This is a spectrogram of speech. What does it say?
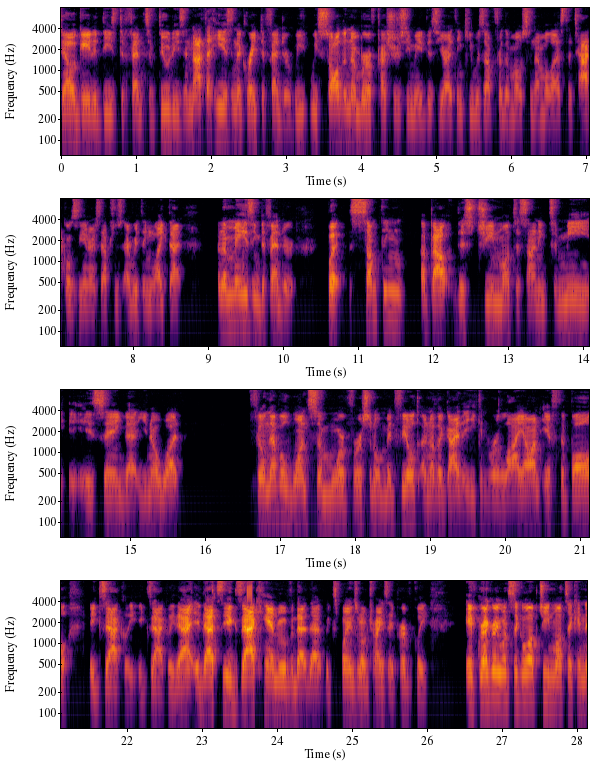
delegated these defensive duties. And not that he isn't a great defender. We we saw the number of pressures he made this year. I think he was up for the most in MLS, the tackles, the interceptions, everything like that. An amazing defender. But something about this Jean Mota signing to me is saying that, you know what? Phil Neville wants a more versatile midfield, another guy that he can rely on if the ball exactly, exactly. That that's the exact hand movement that that explains what I'm trying to say perfectly if Gregore wants to go up, Jean Mota can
